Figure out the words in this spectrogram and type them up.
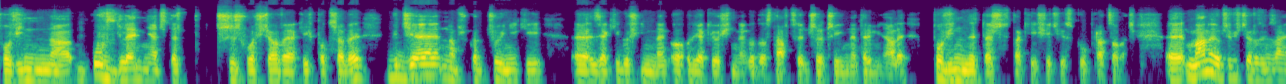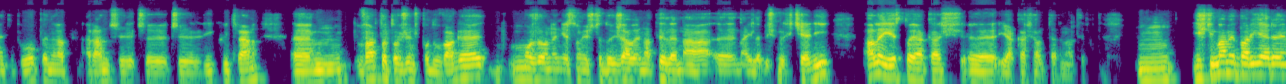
powinna uwzględniać też przyszłościowe jakieś potrzeby, gdzie na przykład czujniki z jakiegoś innego, od jakiegoś innego dostawcy, czy, czy inne terminale powinny też w takiej sieci współpracować. E, mamy oczywiście rozwiązania typu Open Run czy, czy, czy Liquid Run. Warto to wziąć pod uwagę. Może one nie są jeszcze dojrzałe na tyle, na, e, na ile byśmy chcieli, ale jest to jakaś, jakaś alternatywa. Mm, jeśli mamy bariery,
